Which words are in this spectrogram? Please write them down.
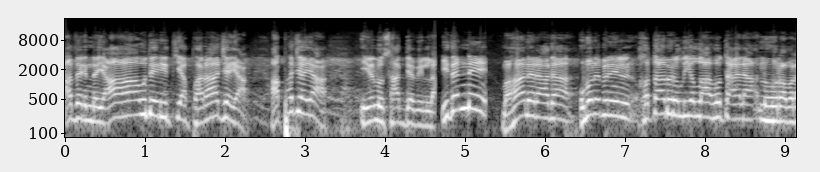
ಆದ್ದರಿಂದ ಯಾವುದೇ ರೀತಿಯ ಪರಾಜಯ, ಅಪಜಯ ಇರಲು ಸಾಧ್ಯವಿಲ್ಲ. ಇದನ್ನೇ ಮಹಾನರಾದ ಉಮರ್ ಬಿನ್ ಖತಾಬ್ ರಲಿಯಲ್ಲಾಹು ತಾಲ ಅನ್ನುರವರ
